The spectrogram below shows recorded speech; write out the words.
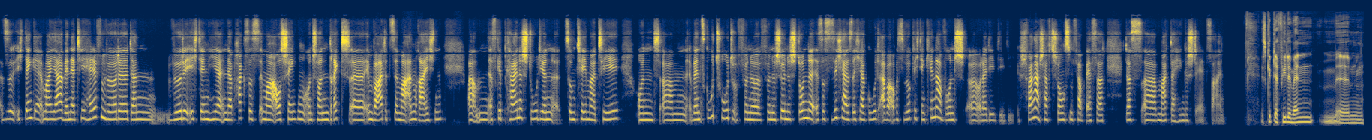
also ich denke immer, ja, wenn der Tee helfen würde, dann würde ich den hier in der Praxis immer ausschenken und schon direkt äh, im Wartezimmer anreichen. Ähm, es gibt keine Studien zum Thema Tee und ähm, wenn es gut tut für eine, für eine schöne Stunde, ist es sicher, sicher gut. Aber ob es wirklich den Kinderwunsch äh, oder die, die, die Schwangerschaftschancen verbessert, das äh, mag dahingestellt sein. Es gibt ja viele Männer, ähm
